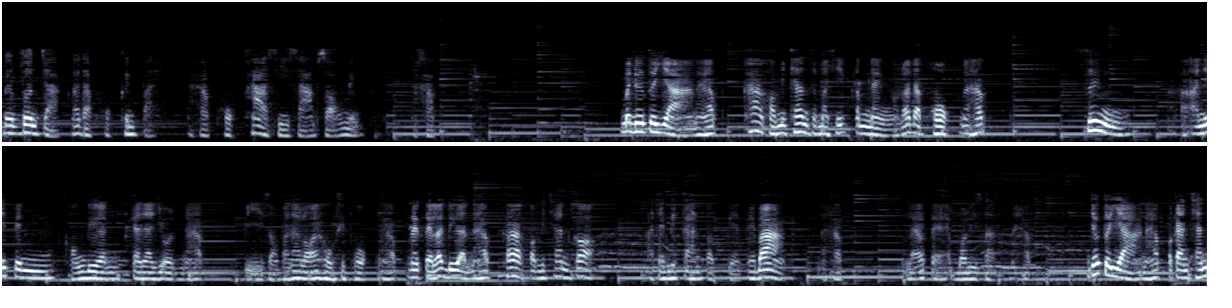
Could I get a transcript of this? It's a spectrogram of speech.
เริ่มต้นจากระดับ 6 ขึ้นไปนะครับ 6 5 4 3 2 1 นะครับ มาดูตัวอย่างนะครับ ค่าคอมมิชชั่นสมาชิกตำแหน่งระดับ 6 นะครับ ซึ่งอันนี้เป็นของเดือนกันยายนนะครับ ปี 2566 นะครับ ในแต่ละเดือนนะครับ ค่าคอมมิชชั่นก็อาจจะมีการปรับเปลี่ยนไปบ้างนะครับ แล้วแต่บริษัทนะครับ ยกตัวอย่างนะครับประกันชั้น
